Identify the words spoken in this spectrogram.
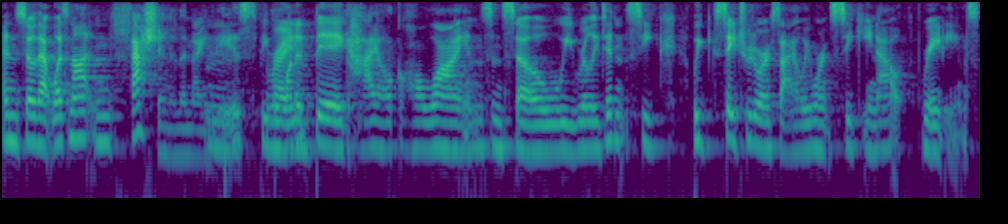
And so that was not in fashion in the 90s. People right. wanted big, high alcohol wines. And so we really didn't seek, we stay true to our style. We weren't seeking out ratings.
